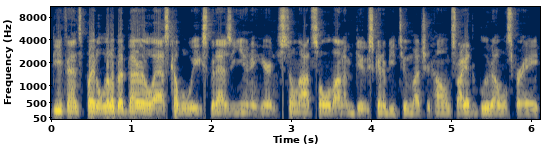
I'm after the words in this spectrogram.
defense played a little bit better the last couple weeks, but as a unit here, still not sold on them. Duke's going to be too much at home, so I got the Blue Devils for eight.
